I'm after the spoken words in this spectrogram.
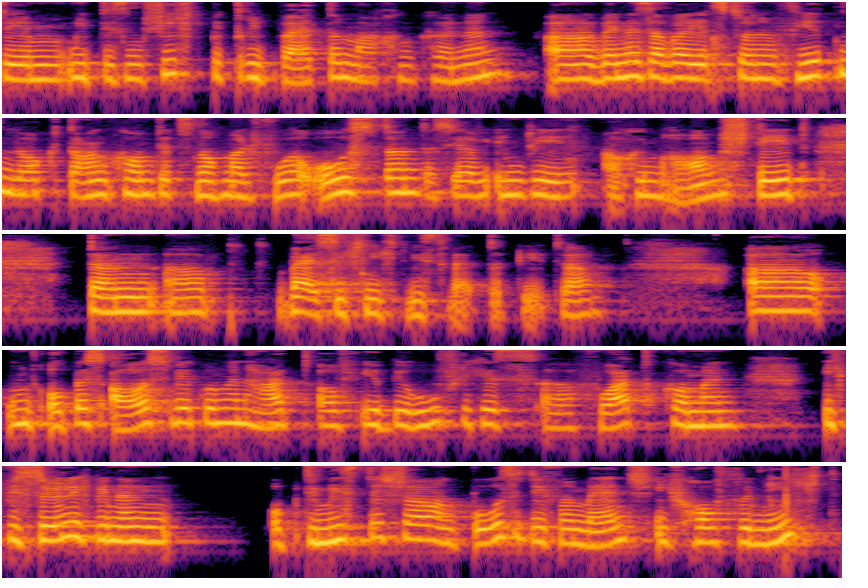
dem, mit diesem Schichtbetrieb weitermachen können. Äh, wenn es aber jetzt zu einem vierten Lockdown kommt, jetzt nochmal vor Ostern, das ja irgendwie auch im Raum steht, dann weiß ich nicht, wie es weitergeht. Und ob es Auswirkungen hat auf ihr berufliches Fortkommen. Ich persönlich bin ein optimistischer und positiver Mensch. Ich hoffe nicht.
